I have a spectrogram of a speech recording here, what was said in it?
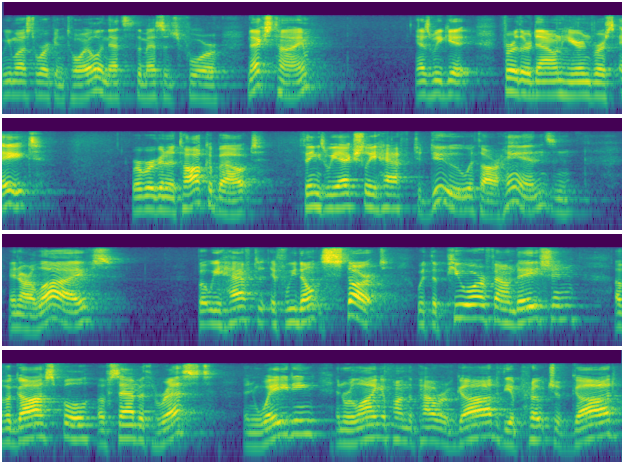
we must work and toil, and that's the message for next time as we get further down here in verse 8, where we're going to talk about things we actually have to do with our hands and in our lives. But we have to, if we don't start with the pure foundation of a gospel of Sabbath rest and waiting and relying upon the power of God, the approach of God,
